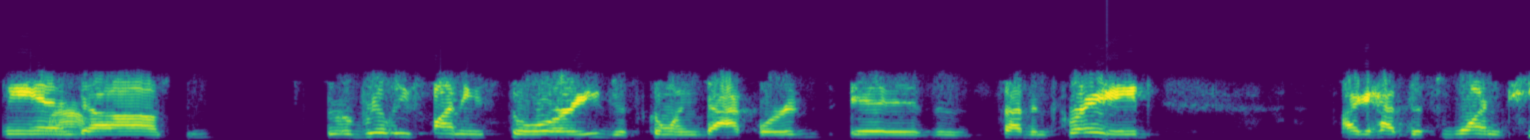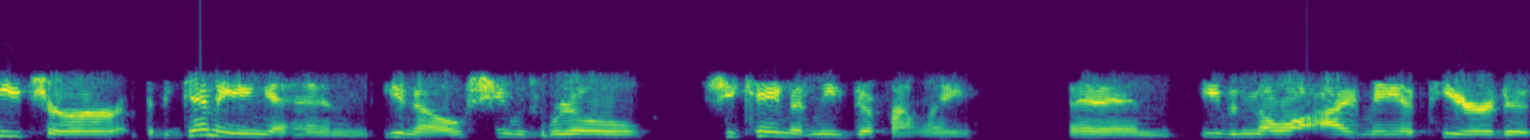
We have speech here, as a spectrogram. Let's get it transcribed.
And wow. um, a really funny story, just going backwards, is in seventh grade. I had this one teacher at the beginning, and you know, she was real. She came at me differently, and even though I may appear to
